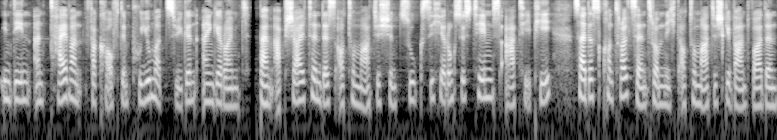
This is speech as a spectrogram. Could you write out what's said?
in den an Taiwan verkauften Puyuma-Zügen eingeräumt. Beim Abschalten des automatischen Zugsicherungssystems ATP sei das Kontrollzentrum nicht automatisch gewarnt worden.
